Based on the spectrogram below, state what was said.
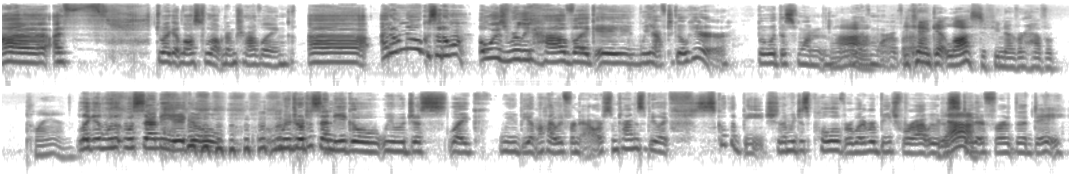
uh, I f- do I get lost a lot when I'm traveling? Uh, I don't know because I don't always really have like a we have to go here. But with this one, we Ah, have more of a you can't get lost if you never have a plan. like with, with San Diego. when we drove to San Diego, we would just like we would be on the highway for an hour. Sometimes be like, let's go to the beach, and then we just pull over whatever beach we're at. We would just stay there for the day.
